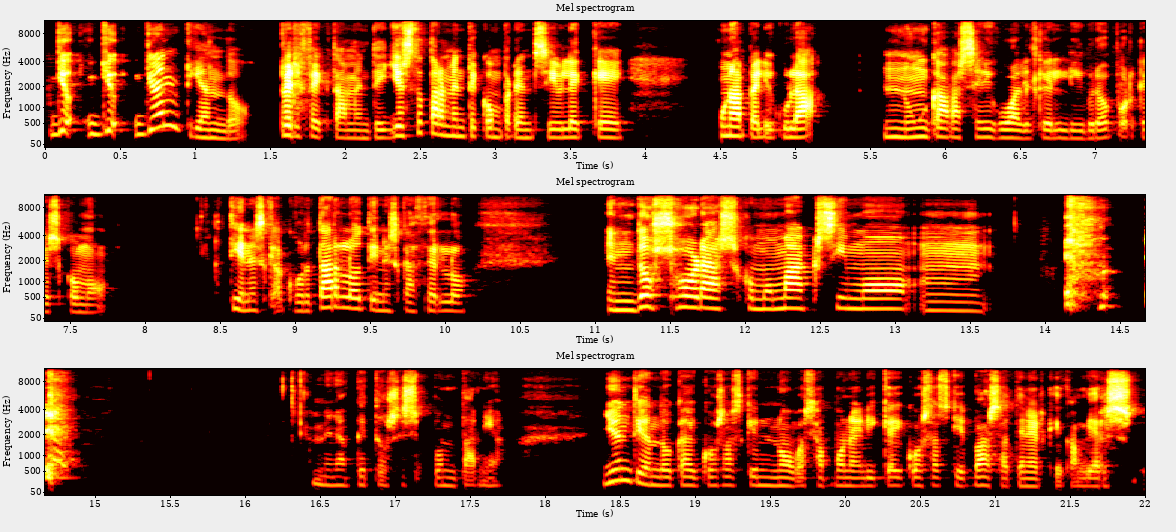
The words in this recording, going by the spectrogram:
yo, yo, yo entiendo perfectamente y es totalmente comprensible que una película nunca va a ser igual que el libro, porque es como, tienes que acortarlo, tienes que hacerlo en dos horas como máximo. Mm. Nena, que tos espontánea. Yo entiendo que hay cosas que no vas a poner y que hay cosas que vas a tener que cambiar. Es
